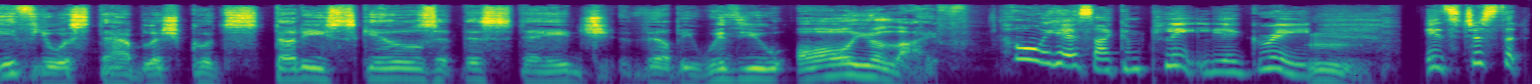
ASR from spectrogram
if you establish good study skills at this stage, they'll be with you all your life. Oh, yes, I completely agree. It's just that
